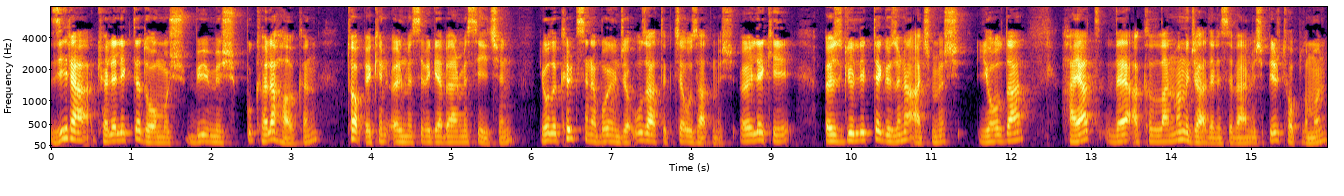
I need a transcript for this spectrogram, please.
Zira kölelikte doğmuş, büyümüş bu köle halkın topyekun ölmesi ve gebermesi için yolu 40 sene boyunca uzattıkça uzatmış. Öyle ki özgürlükte gözünü açmış, yolda hayat ve akıllanma mücadelesi vermiş bir toplumun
